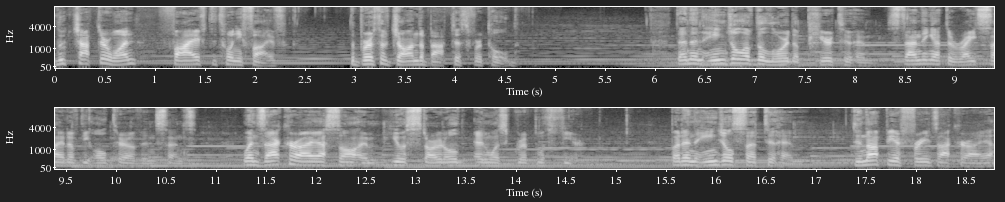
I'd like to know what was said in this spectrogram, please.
Luke chapter 1, 5 to 25. The birth of John the Baptist foretold. Then an angel of the Lord appeared to him, standing at the right side of the altar of incense. When Zacharias saw him, he was startled and was gripped with fear. But an angel said to him, Do not be afraid, Zechariah.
